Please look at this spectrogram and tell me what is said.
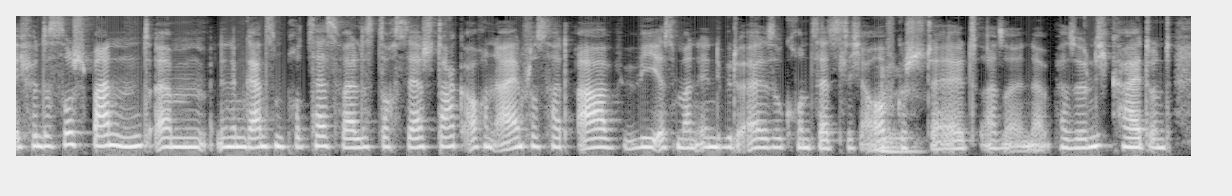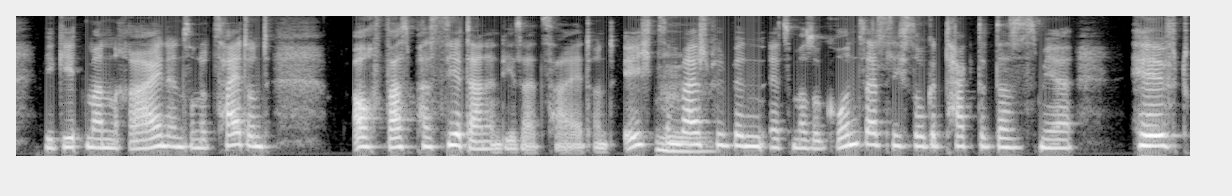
ich finde es so spannend ähm, in dem ganzen Prozess, weil es doch sehr stark auch einen Einfluss hat, a, wie ist man individuell so grundsätzlich mhm. aufgestellt, also in der Persönlichkeit und wie geht man rein in so eine Zeit und auch was passiert dann in dieser Zeit. Und ich zum mhm. Beispiel bin jetzt mal so grundsätzlich so getaktet, dass es mir hilft,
